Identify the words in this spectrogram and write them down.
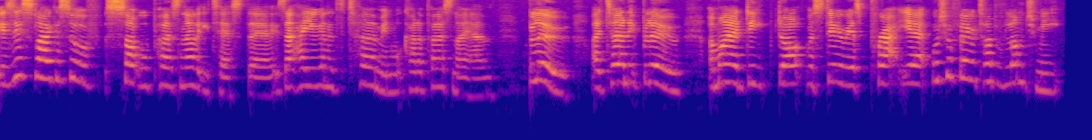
Is this like a sort of subtle personality test there? Is that how you're going to determine what kind of person I am? Blue. I turn it blue. Am I a deep, dark, mysterious prat yet? What's your favourite type of lunch meat?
